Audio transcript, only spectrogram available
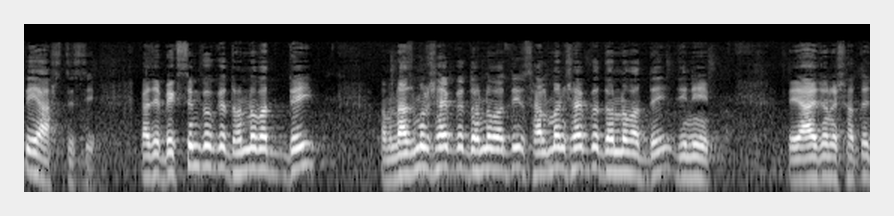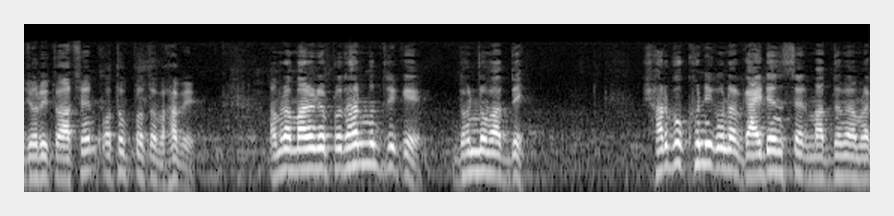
পেয়ে আসতেছি। কাজে বেক্সিমকোকে ধন্যবাদ দেই। নাজমুল সাহেবকে ধন্যবাদ দিই, সালমান সাহেবকে ধন্যবাদ দিই, যিনি এই আয়োজনের সাথে জড়িত আছেন, ওতপ্রোতভাবে। আমরা মাননীয় প্রধানমন্ত্রীকে ধন্যবাদ দিই। সার্বক্ষণিক ওনার গাইডেন্সের মাধ্যমে আমরা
